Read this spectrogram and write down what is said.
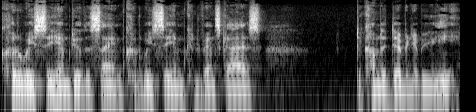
Could we see him do the same? Could we see him convince guys to come to WWE?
